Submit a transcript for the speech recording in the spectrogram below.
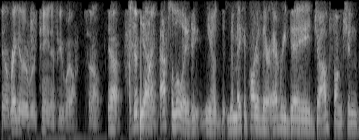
you know, regular routine, if you will. So yeah, good yeah, point. absolutely. The, you know, to make it part of their everyday job function.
